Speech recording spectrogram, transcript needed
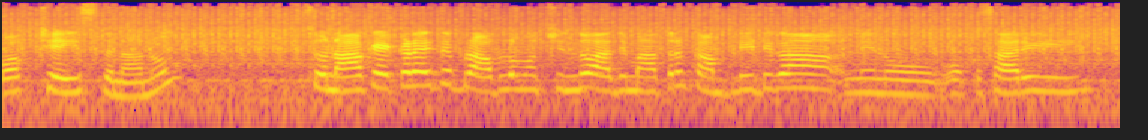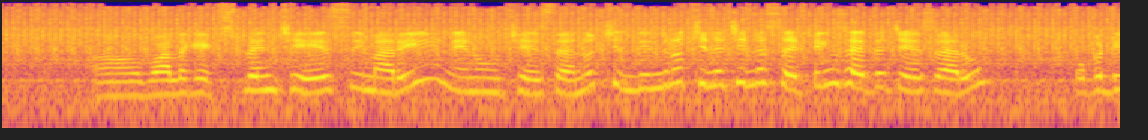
వర్క్ చేయిస్తున్నాను. సో నాకు ఎక్కడైతే ప్రాబ్లం వచ్చిందో అది మాత్రం కంప్లీట్గా నేను ఒకసారి వాళ్ళకి ఎక్స్ప్లెయిన్ చేసి మరి నేను చేశాను. ఇందులో చిన్న చిన్న సెట్టింగ్స్ అయితే చేశారు. ఒకటి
